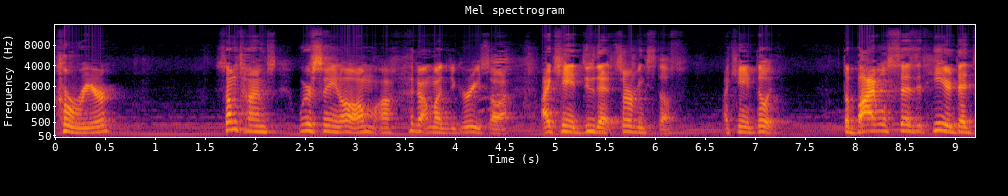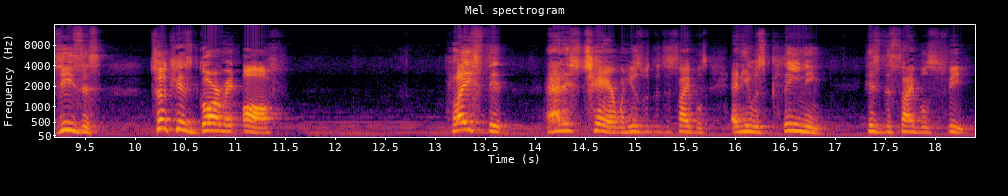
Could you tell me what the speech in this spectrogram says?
career. Sometimes we're saying, oh, I'm, i got my degree, so I, I can't do that serving stuff. I can't do it. The Bible says it here that Jesus took his garment off, placed it at his chair when he was with the disciples, and he was cleaning his disciples' feet.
